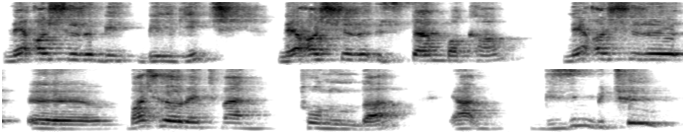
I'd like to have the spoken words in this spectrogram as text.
ne aşırı bilgiç, ne aşırı üstten bakan, ne aşırı e, baş öğretmen tonunda. Yani bizim bütün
